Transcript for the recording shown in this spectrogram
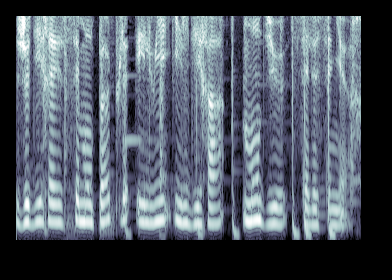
Je dirai, c'est mon peuple, et lui, il dira, mon Dieu, c'est le Seigneur.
